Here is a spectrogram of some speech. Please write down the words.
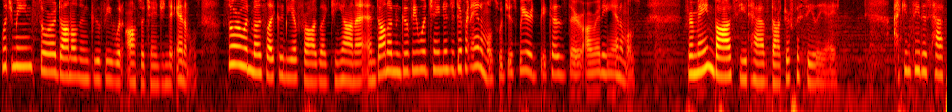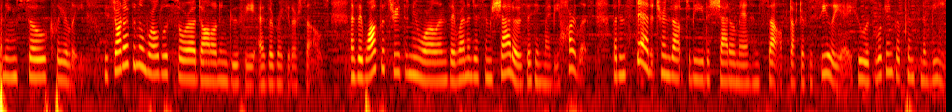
which means Sora, Donald, and Goofy would also change into animals. Sora would most likely be a frog like Tiana, and Donald and Goofy would change into different animals, which is weird because they're already animals. For main boss, you'd have Dr. Facilier. I can see this happening so clearly. We start off in the world with Sora, Donald, and Goofy as their regular selves. As they walk the streets of New Orleans, they run into some shadows they think might be heartless, but instead it turns out to be the Shadow Man himself, Dr. Facilier, who was looking for Prince Naveen.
